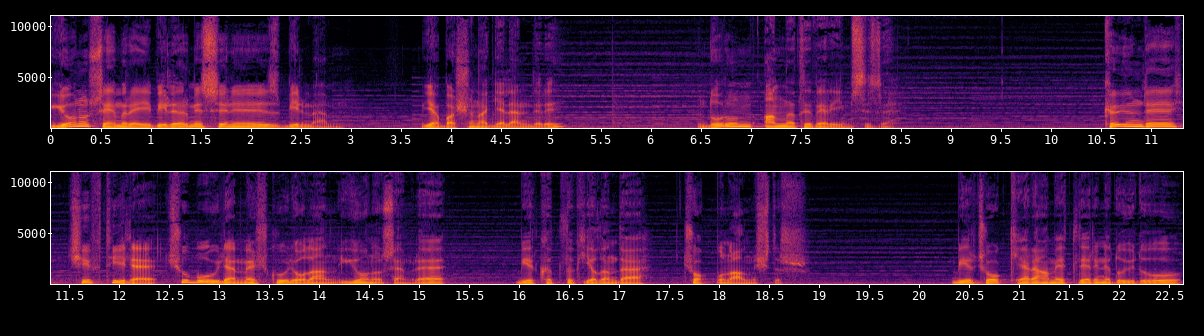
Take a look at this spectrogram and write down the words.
Yunus Emre'yi bilir misiniz bilmem. Ya başına gelenleri? Durun anlatı vereyim size. Köyünde çiftiyle, çubuğuyla meşgul olan Yunus Emre, bir kıtlık yılında çok bunalmıştır. Birçok kerametlerini duyduğu,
